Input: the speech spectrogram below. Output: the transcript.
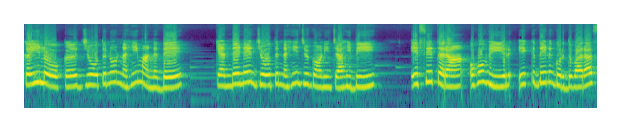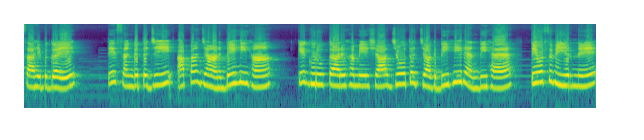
ਕਈ ਲੋਕ ਜੋਤ ਨੂੰ ਨਹੀਂ ਮੰਨਦੇ। ਕਹਿੰਦੇ ਨੇ ਜੋਤ ਨਹੀਂ ਜਗਾਉਣੀ ਚਾਹੀਦੀ। ਇਸੇ ਤਰ੍ਹਾਂ ਉਹ ਵੀਰ ਇੱਕ ਦਿਨ ਗੁਰਦੁਆਰਾ ਸਾਹਿਬ ਗਏ ਤੇ ਸੰਗਤ ਜੀ, ਆਪਾਂ ਜਾਣਦੇ ਹੀ ਹਾਂ ਕਿ ਗੁਰੂ ਘਰ ਹਮੇਸ਼ਾ ਜੋਤ ਜਗਦੀ ਹੀ ਰਹਿੰਦੀ ਹੈ ਤੇ ਉਸ ਵੀਰ ਨੇ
